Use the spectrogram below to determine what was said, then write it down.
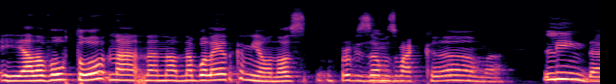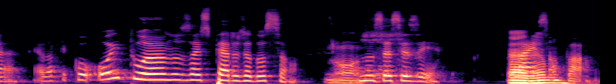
E ela voltou na, na, na, na boleia do caminhão. Nós improvisamos uma cama. Linda. Ela ficou oito anos à espera de adoção Nossa. no CCZ, lá em São Caramba. Paulo.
